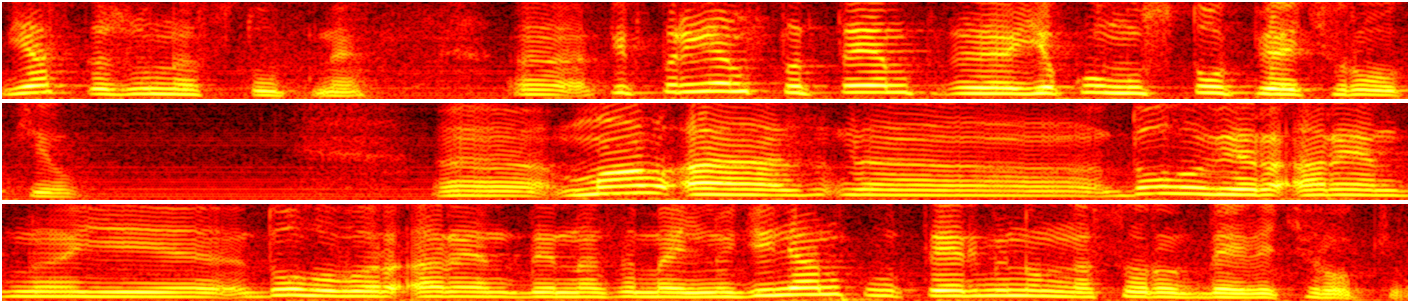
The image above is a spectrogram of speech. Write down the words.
я скажу наступне. Е, Підприємство Темп, якому 105 років. Мав договір орендної договір оренди на земельну ділянку терміном на 49 років.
